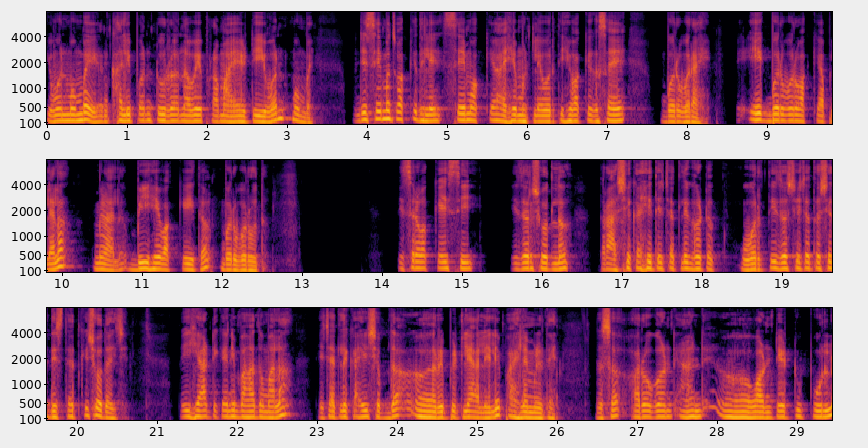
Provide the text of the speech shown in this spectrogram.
even Mumbai आणि खाली पण to run away from I I T even Mumbai म्हणजे सेमच वाक्य दिले. सेम वाक्य आहे म्हटल्यावरती हे वाक्य कसं आहे? बरोबर आहे. एक बरोबर वाक्य आपल्याला मिळालं. बी हे वाक्य इथं बरोबर होतं. तिसरं वाक्य आहे सी. हे जर शोधलं तर असे काही त्याच्यातले घटक वरती जसेच्या तसे दिसतात की शोधायचे. तर ह्या ठिकाणी पहा तुम्हाला त्याच्यातले काही शब्द रिपीटले आलेले पाहायला मिळते जसं arrogant and wanted to pull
